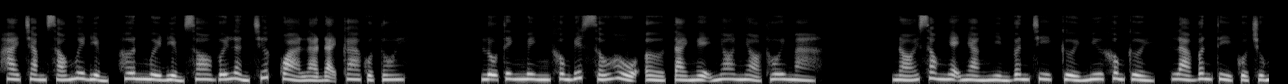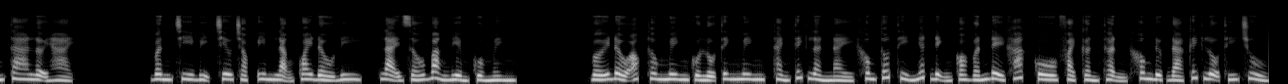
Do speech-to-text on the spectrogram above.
260 điểm, hơn 10 điểm so với lần trước quả là đại ca của tôi. Lộ tinh minh không biết xấu hổ ở tài nghệ nho nhỏ thôi mà. Nói xong nhẹ nhàng nhìn Vân Chi cười như không cười, là Vân tỷ của chúng ta lợi hại. Vân Chi bị trêu chọc im lặng quay đầu đi, lại giấu bằng điểm của mình. Với đầu óc thông minh của lộ tinh minh, thành tích lần này không tốt thì nhất định có vấn đề khác cô phải cẩn thận không được đả kích lộ thí chủ.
